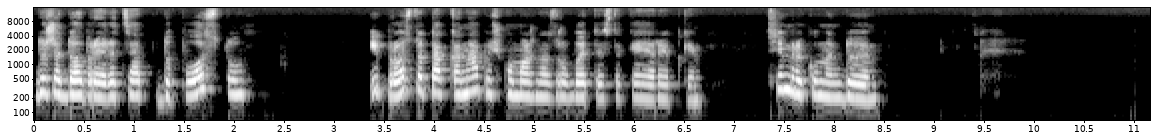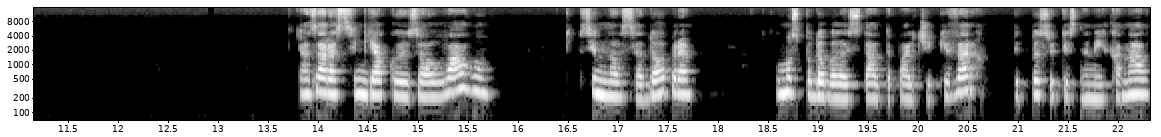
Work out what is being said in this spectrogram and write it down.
Дуже добрий рецепт до посту. І просто так канапочку можна зробити з такої рибки. Всім рекомендую. А зараз всім дякую за увагу. Всім на все добре. Кому сподобалось, ставте пальчики вверх, підписуйтесь на мій канал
